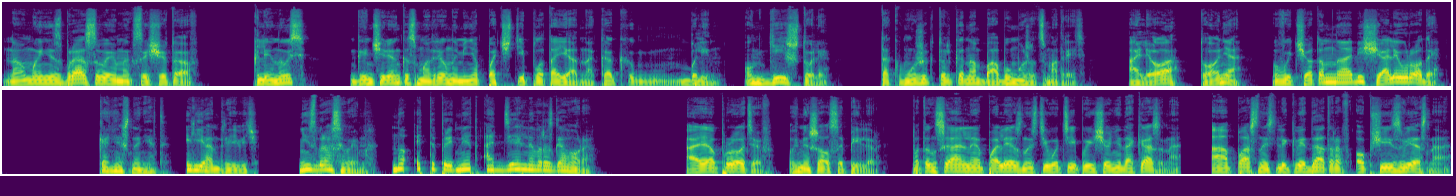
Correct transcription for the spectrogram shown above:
«Но мы не сбрасываем их со счетов». Клянусь, Гончаренко смотрел на меня почти плотоядно, как... Блин, он гей, что ли? Так мужик только на бабу может смотреть. «Алло, Тоня, вы что там наобещали, уроды?» «Конечно нет, Илья Андреевич. Не сбрасываем, но это предмет отдельного разговора». «А я против», — вмешался Пиллер. «Потенциальная полезность его типа еще не доказана, а опасность ликвидаторов общеизвестна».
